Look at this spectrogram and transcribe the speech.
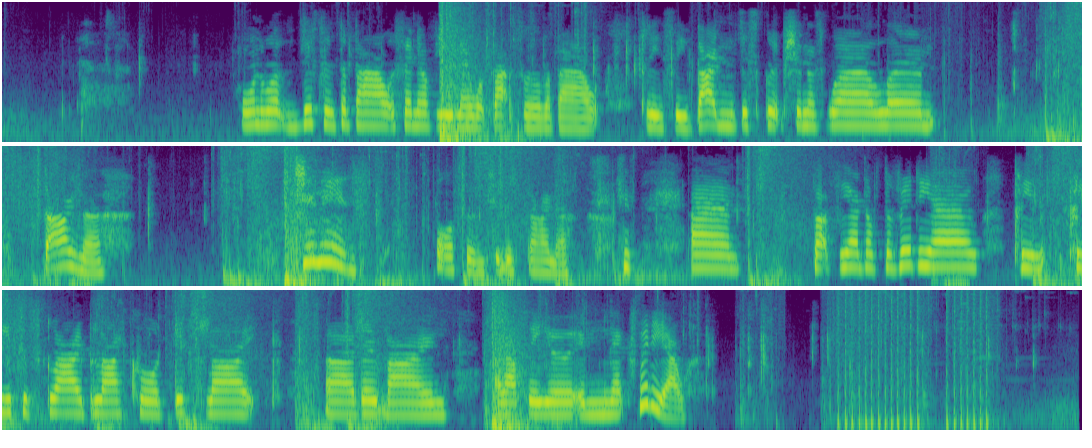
I wonder what this is about. If any of you know what that's all about, please leave that in the description as well. Um, Diner. Jimmy's! awesome this diner. and that's the end of the video. Please, please subscribe, like or dislike. Uh, don't mind. And I'll see you in the next video.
